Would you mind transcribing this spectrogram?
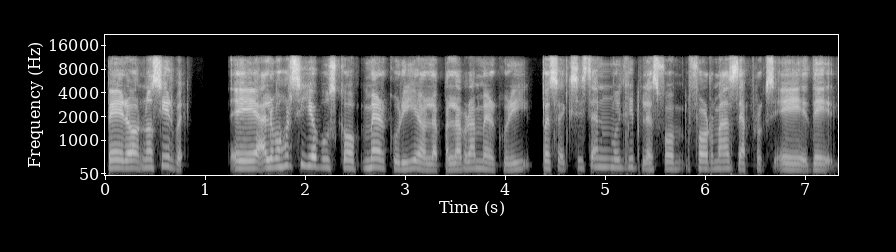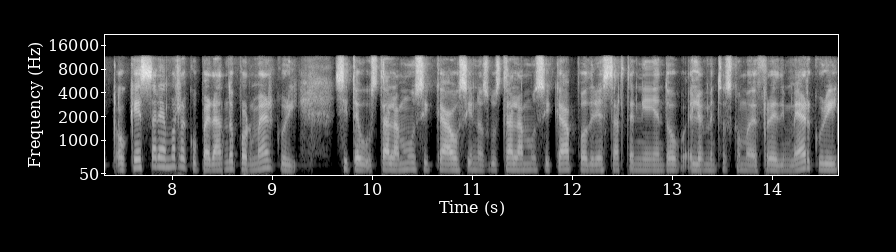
pero no sirve. Eh, a lo mejor si yo busco Mercury o la palabra Mercury, pues existen múltiples formas de, eh, de, o qué estaremos recuperando por Mercury. Si te gusta la música o si nos gusta la música, podría estar teniendo elementos como de Freddie Mercury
